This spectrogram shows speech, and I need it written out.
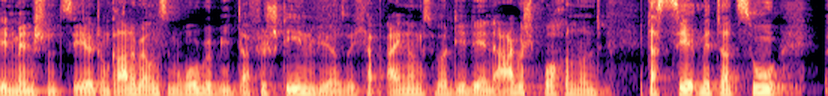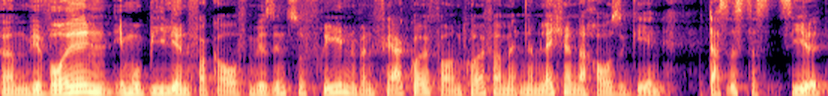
den Menschen zählt. Und gerade bei uns im Ruhrgebiet, dafür stehen wir. Also ich habe eingangs über die DNA gesprochen und das zählt mit dazu. Ähm, wir wollen Immobilien verkaufen. Wir sind zufrieden, wenn Verkäufer und Käufer mit einem Lächeln nach Hause gehen. Das ist das Ziel.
